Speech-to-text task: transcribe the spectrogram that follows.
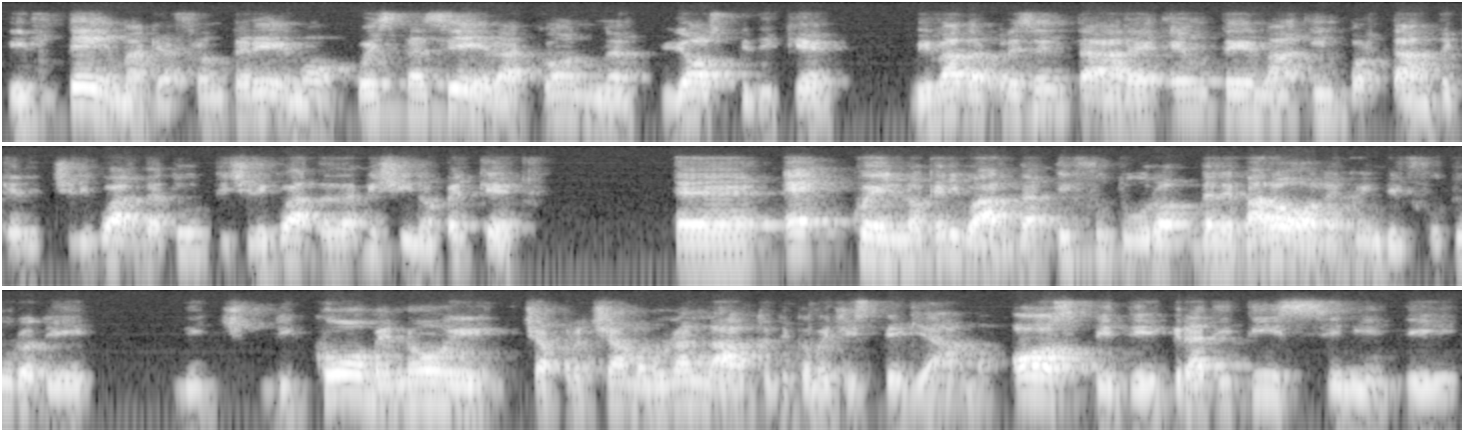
il tema che affronteremo questa sera con gli ospiti che vi vado a presentare è un tema importante che ci riguarda tutti, ci riguarda da vicino perché eh, è quello che riguarda il futuro delle parole, quindi il futuro di, di, di come noi ci approcciamo l'uno all'altro e di come ci spieghiamo. Ospiti gratitissimi di,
